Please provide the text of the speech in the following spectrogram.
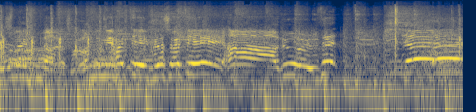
열심히 하겠습니다. 런닝맨 화이팅 그라스 화이팅! 하나 둘셋! 역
